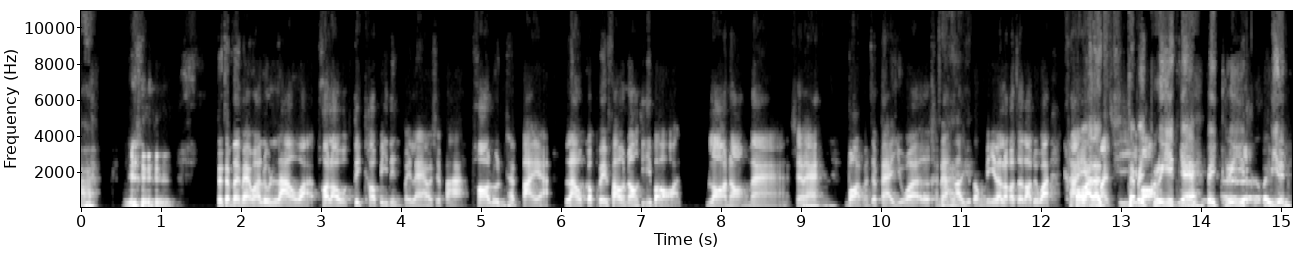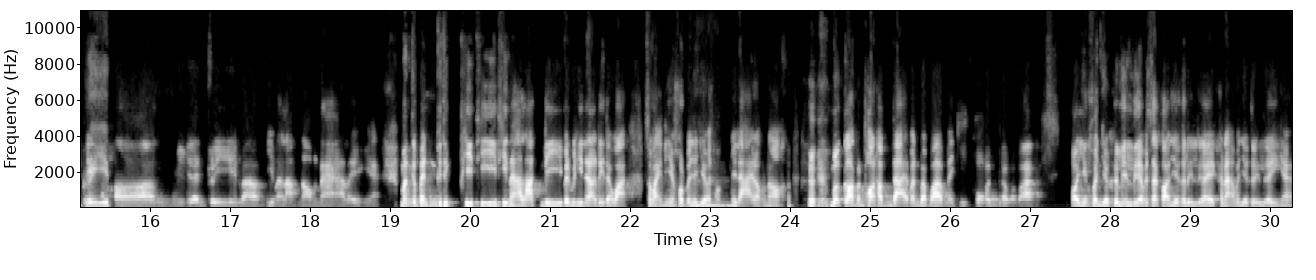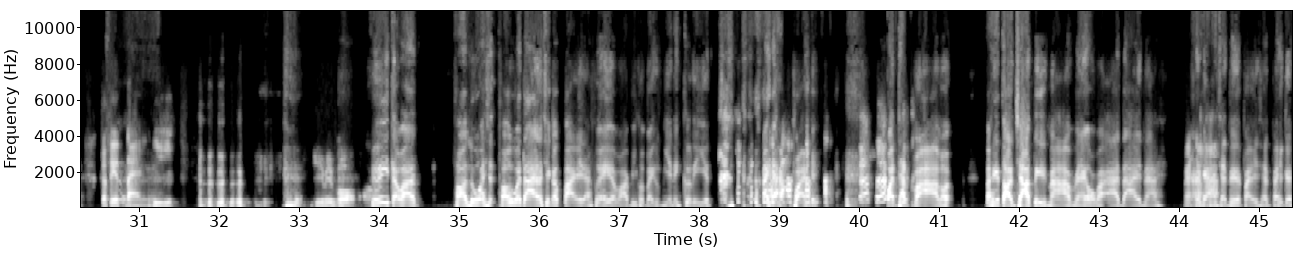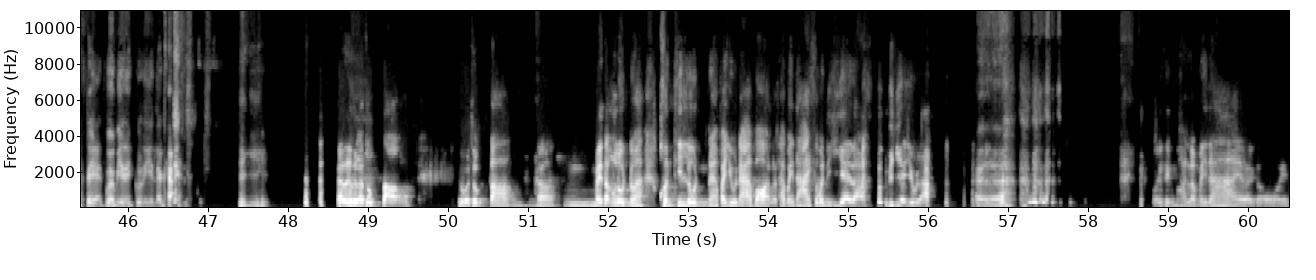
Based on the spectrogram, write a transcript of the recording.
แต่จำได้ไหมว่ารุ่นเราอะ พอเราติดเข้าปีหนึ่งไปแล้วใช่ปะพอรุ่นถัดไปอะ เราก็ไปเฝ้าน้องที่บอร์ด รอน้องมาใช่ไหมอืมบอร์ดมันจะแปะอยู่ว่าเออคณะใช่เราอยู่ตรงนี้แล้วเราก็จะรอดูว่าใครเพราะว่าอะเรามาชี้จะไปบอร์ดกรี๊ดไงไปกรี๊ดเออไปมีดแอนกรี๊ดน้องมีดแอนกรี๊ดว่าพี่มารับน้องนะอะไรอย่างเงี้ยมันก็เป็นพิธีพิธีที่น่ารักดีเป็นพิธีน่ารักดีแต่ว่า สมัยนี้คนมันเยอะๆทำไม่ได้หรอกเนาะเมื่อก่อนมันพอทำได้มันแบบว่าไม่กี่คนแต่แบบว่า พอยิ่งคนเยอะขึ้นเรื่อยๆประชากรเยอะขึ้นเรื่อยๆคณะมันเยอะขึ้นเรื่อยๆอย่างเงี้ยเกษตรแตกดียิ่งไม่พอเฮ้ยแต่ว่า พอรู้ว่าพอรู้ว่าได้แล้วฉันก็ไปนะเพื่อให้แบบว่ามีคนไปตรงนี้ในกรีดไม่อยากไปวันถัดมาก็คือตอนเช้าตื่นมาแม่ก็บอกว่าอาได้นะงั้นก็ฉันเดินไปฉันไปเกษตรเพื่อมีในกรีดแล้วกันอย่างนี้ก็ถือว่าถูกต้องถือว่าถูกต้องเนาะอืมไม่ต้องลุ้นว่า คนที่ลุ้นนะไปอยู่หน้าบอร์ดแล้วถ้าไม่ได้คือมันเฮี้ยเหรอมันเฮี้ยอยู่นะเออไปถึงบอร์ดเราไม่ได้มันก็โอ้ย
